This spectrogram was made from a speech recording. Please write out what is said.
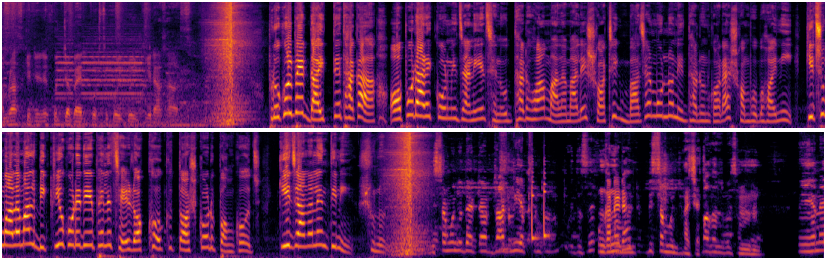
আমরা আজকে খুঁজে বাইর করছি, কই কই কী রাখা আছে। প্রকল্পের দায়িত্বে থাকা অপর আরেক কর্মী জানিয়েছেন উদ্ধার হওয়া মালামালের সঠিক বাজার মূল্য নির্ধারণ করা সম্ভব হয়নি। কিছু মালামাল বিক্রিও করে দিয়ে ফেলেছে রক্ষক তস্কর পঙ্কজ। কি জানালেন তিনি? শুনুন। বিশ্রামগঞ্জতে একটা ড্রাগ রিহ্যাব সেন্টার হইতেছে। কোনখানে এটা? বিশ্রামগঞ্জ আচ্ছা। বাজারের এখানে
